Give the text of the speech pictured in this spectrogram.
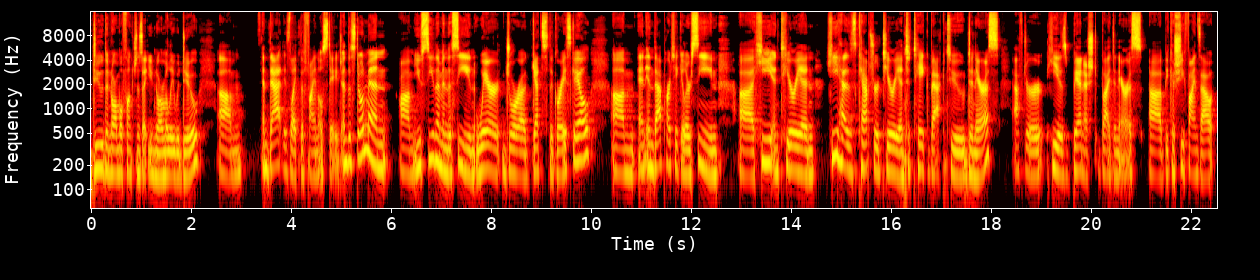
do the normal functions that you normally would do. Um, and that is like the final stage. And the Stone Men, um, you see them in the scene where Jorah gets the grayscale. Um, and in that particular scene, uh, he and Tyrion, he has captured Tyrion to take back to Daenerys after he is banished by Daenerys uh, because she finds out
